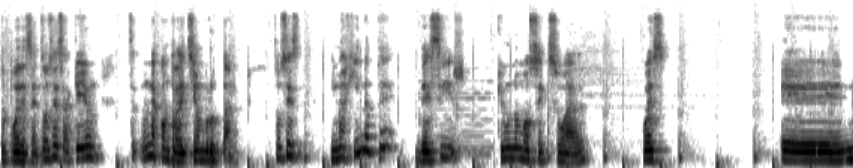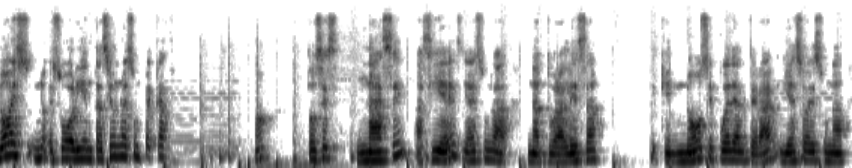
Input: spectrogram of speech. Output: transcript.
tú puedes. Entonces, aquí hay una contradicción brutal. Entonces, imagínate decir que un homosexual, pues, eh, no es, su orientación no es un pecado, ¿no? Entonces, nace, así es, ya es una naturaleza que no se puede alterar y eso es una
